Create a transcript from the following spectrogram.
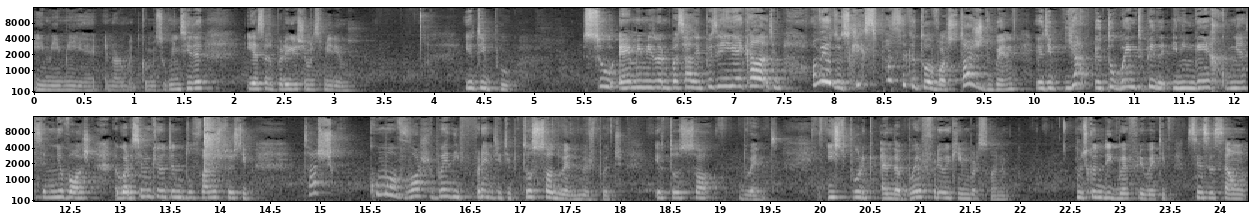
e Mimi é, é normalmente como eu sou conhecida, e essa rapariga chama-se Miriam. E eu tipo, Su, é a Mimi do ano passado, e depois aí é aquela, tipo, oh meu Deus, o que é que se passa com a tua voz? Estás doente? Eu tipo, yeah, eu estou bem entupida, e ninguém reconhece a minha voz. Agora, sempre que eu tento telefone, as pessoas tipo, estás com uma voz bem diferente, e tipo, estou só doente, meus putos, eu estou só doente. Isto porque anda bem frio aqui em Barcelona, mas quando digo bem frio é tipo, sensação,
